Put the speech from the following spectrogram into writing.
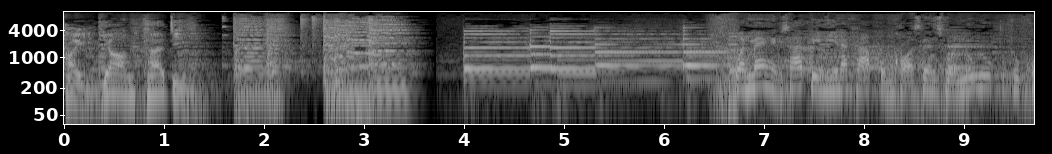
ภัยอย่างแท้จริง วันแม่แห่งชาติปีนี้นะครับ ผมขอเชิญชวนลูกๆ ทุกๆ ค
